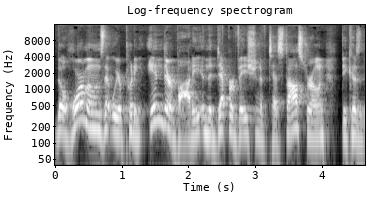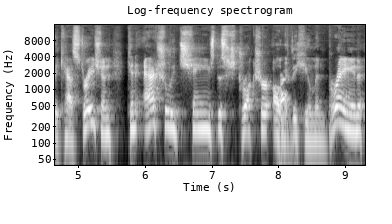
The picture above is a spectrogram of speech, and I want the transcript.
the hormones that we are putting in their body and the deprivation of testosterone because of the castration can actually change the structure of right. the human brain.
